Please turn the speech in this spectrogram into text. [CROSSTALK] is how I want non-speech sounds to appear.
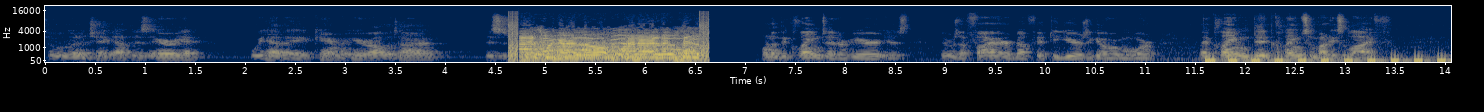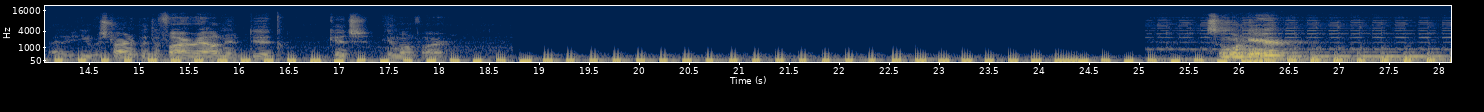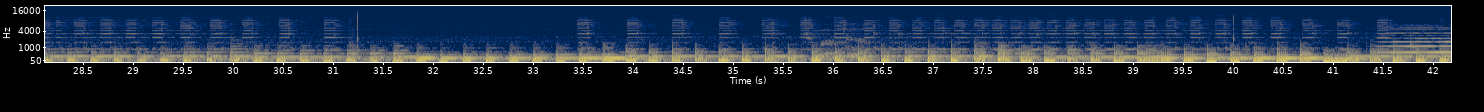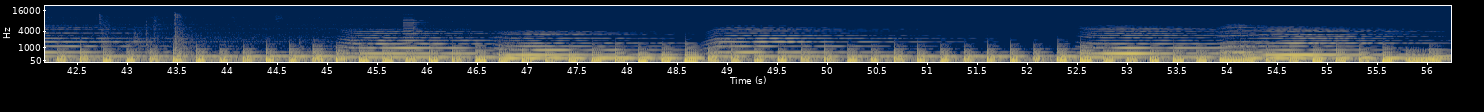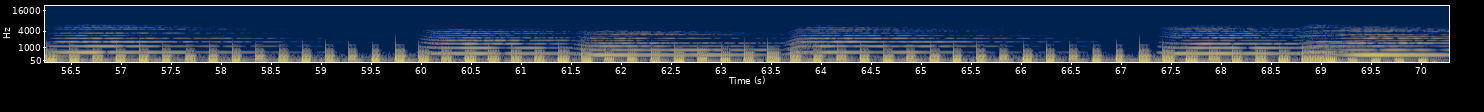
So we're going to check out this area. We have a camera here all the time. This is Swing her low, turn her loose and one of the claims that are here is there was a fire about 50 years ago or more. That claim did claim somebody's life. He was trying to put the fire out and it did catch him on fire. Someone here?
